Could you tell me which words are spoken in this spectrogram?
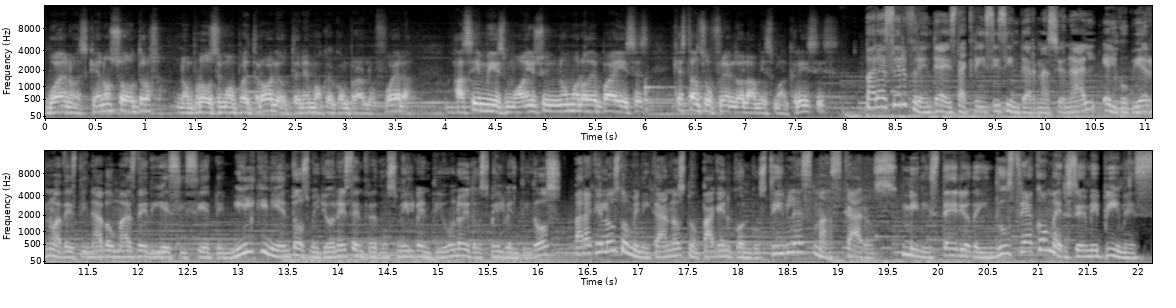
Bueno, es que nosotros no producimos petróleo, tenemos que comprarlo fuera. Asimismo, hay un sinnúmero de países que están sufriendo la misma crisis. Para hacer frente a esta crisis internacional, el gobierno ha destinado más de 17.500 millones entre 2021 y 2022 para que los dominicanos no paguen combustibles más caros. Ministerio de Industria, Comercio y MIPIMES.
